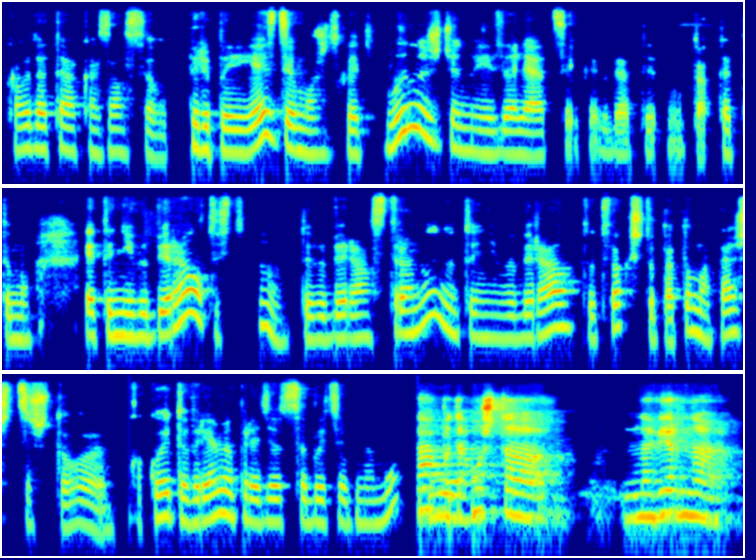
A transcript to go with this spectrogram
когда ты оказался вот при переезде, можно сказать, вынужденной изоляции, когда ты ну, так к этому это не выбирал, то есть ну, ты выбирал страну, но ты не выбирал тот факт, что потом окажется, что какое-то время придется быть одному. Да, и... потому что, наверное,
